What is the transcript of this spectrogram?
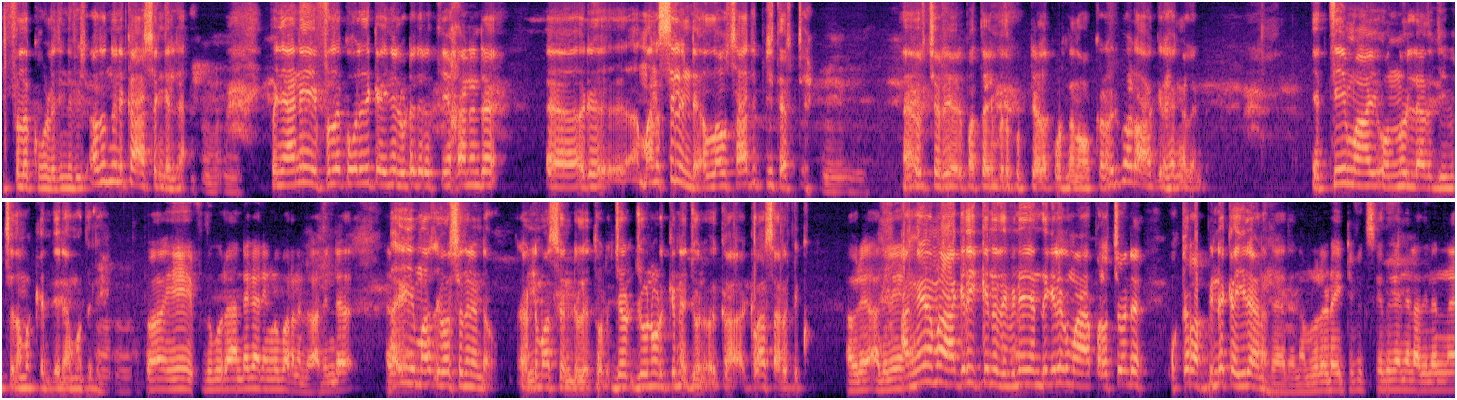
ഇഫുല കോളേജിന്റെ വിഷയം അതൊന്നും എനിക്ക് ആശങ്കയില്ല. ഇപ്പം ഞാൻ ഇഫുല കോളേജ് കഴിഞ്ഞ ലുട്ടത് റത്തിയഖാനിന്റെ ഒരു മനസ്സിലുണ്ട്. അള്ളാഹു സാധിപ്പിച്ച് തരട്ടെ. ഒരു ചെറിയ ഒരു പത്തമ്പത് കുട്ടികളെ കൊണ്ട് നോക്കണം. ഒരുപാട് ആഗ്രഹങ്ങളുണ്ട്. എത്തിയുമായി ഒന്നുമില്ലാതെ ജീവിച്ച നമുക്ക് എന്തിനാ മുതൽ ഉം. ഈ ഹിഫ്ദ് ഖുർആന്റെ കാര്യങ്ങൾ പറഞ്ഞല്ലോ. അതിന്റെ അത് ഈ മാസം വർഷം തന്നെ ഉണ്ടാവും. രണ്ട് മാസം ജൂൺ കൊടുക്കുന്ന ജൂൺ ക്ലാസ് ആരംഭിക്കും. അവർ അതിൽ അങ്ങനെ നമ്മൾ ആഗ്രഹിക്കുന്നത്. പിന്നെ എന്തെങ്കിലും പറച്ചോണ്ട് ഒക്കെ റബ്ബിന്റെ കയ്യിലാണ്. നമ്മളൊരു ഡേറ്റ് ഫിക്സ് ചെയ്ത് കഴിഞ്ഞാൽ അതിൽ തന്നെ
